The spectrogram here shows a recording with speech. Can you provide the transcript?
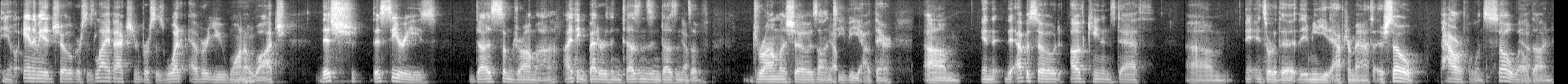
you know animated show versus live action versus whatever you want to Mhm. watch. This sh- this series does some drama. I think better than dozens and dozens of drama shows on Yep. TV out there. Um, in the, the episode of Kanan's death, um, and, sort of the the immediate aftermath, they're so powerful and so well Yeah. done.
